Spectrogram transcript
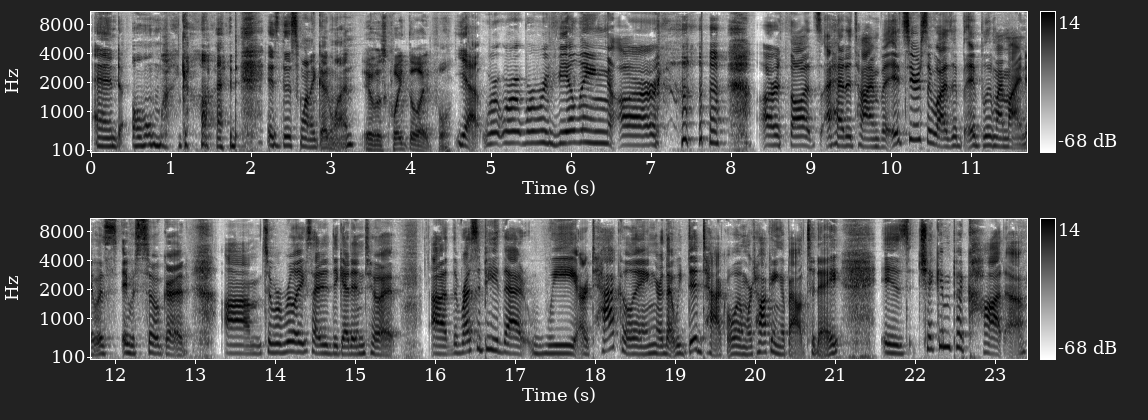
And oh my God, is this one a good one? It was quite delightful. Yeah, we're, we're, we're revealing our our thoughts ahead of time, but it seriously was. It, it blew my mind. It was it was so good. Um, so we're really excited to get into it. Uh, the recipe that we are tackling, or that we did tackle, and we're talking about today, is chicken piccata.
